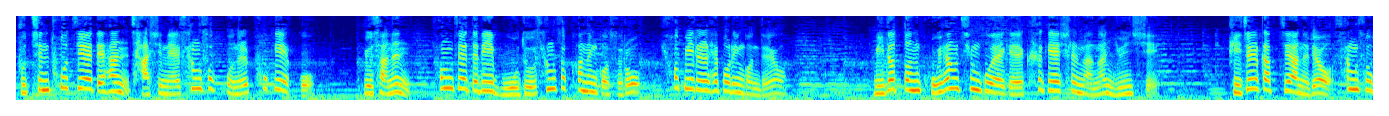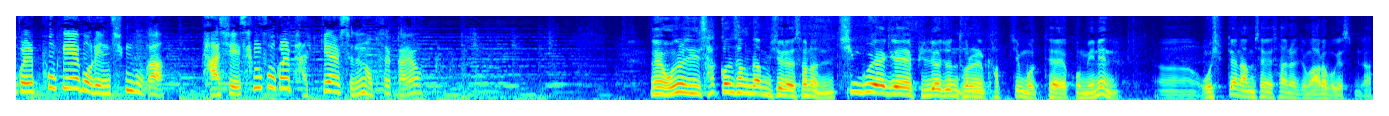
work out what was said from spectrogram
부친 토지에 대한 자신의 상속권을 포기했고 유산은 형제들이 모두 상속하는 것으로 협의를 해버린 건데요. 믿었던 고향 친구에게 크게 실망한 윤 씨. 빚을 갚지 않으려 상속을 포기해버린 친구가 다시 상속을 받게 할 수는 없을까요? 네, 오늘 이 사건 상담실에서는 친구에게 빌려준 돈을 갚지 못해 고민인 어, 50대 남성의 사연을 좀 알아보겠습니다.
